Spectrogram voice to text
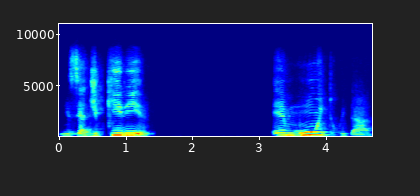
nesse adquirir. É muito cuidado.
